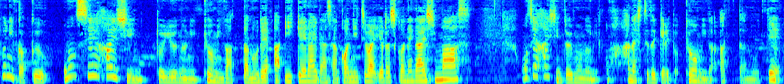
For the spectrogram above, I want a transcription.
とにかく音声配信というのに興味があったので、あ、EK ライダーさん、こんにちは。よろしくお願いします。音声配信というものに話し続けると興味があったので、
